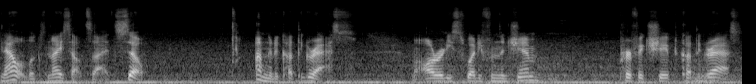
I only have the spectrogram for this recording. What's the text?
now it looks nice outside. So, I'm gonna cut the grass. I'm already sweaty from the gym. Perfect shape to cut the grass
